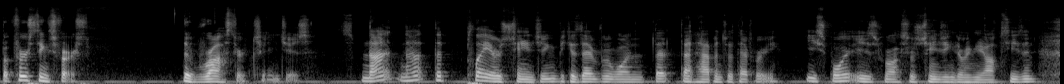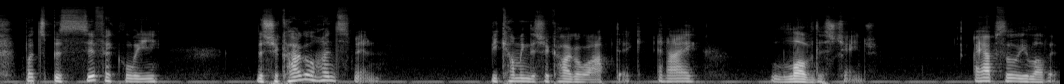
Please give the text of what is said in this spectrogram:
But first things first, the roster changes. Not not the players changing because everyone that that happens with every esport is rosters changing during the off season, but specifically the Chicago Huntsmen becoming the Chicago Optic, and I love this change. I absolutely love it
